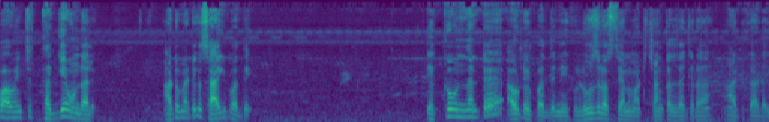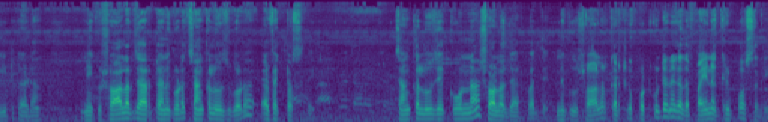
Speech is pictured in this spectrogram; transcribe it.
పావించి తగ్గే ఉండాలి. ఆటోమేటిక్గా సాగిపోద్ది. ఎక్కువ ఉందంటే అవుట్ అయిపోద్ది. నీకు లూజులు వస్తాయి అన్నమాట చంకల దగ్గర ఆటికాడ ఇటుకాడ నీకు షోలర్ జారటానికి కూడా చంక లూజ్ కూడా ఎఫెక్ట్ వస్తుంది. చంక లూజ్ ఎక్కువ ఉన్నా షోలర్ జారిపోద్ది. నీకు షోలర్ కరెక్ట్గా పట్టుకుంటేనే కదా పైన గ్రిప్ వస్తుంది.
